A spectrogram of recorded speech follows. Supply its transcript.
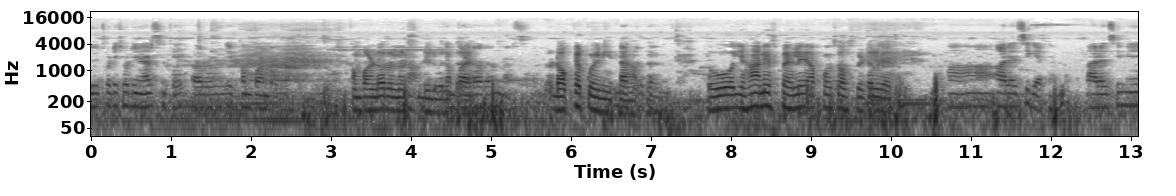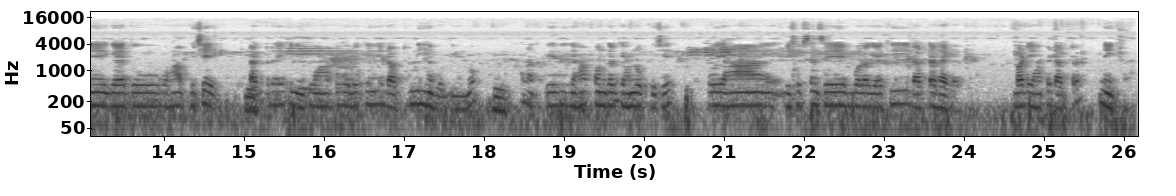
जो छोटे छोटे नर्स थे और एक कंपाउंडर कंपाउंडर और नर्स डिलीवरी कंपाउंडर और नर्स डॉक्टर कोई नहीं था डॉक्टर तो वो यहाँ आने से पहले आप कौन सा हॉस्पिटल गए थे? हाँ आर एल सी गए थे हम। आर एल सी में गए तो वहाँ पूछे डॉक्टर है कि नहीं तो वहाँ पे बोले कि नहीं डॉक्टर नहीं है बोलती हम लोग। हम्म, है ना तो फिर यहाँ फ़ोन करके हम लोग पूछे तो यहाँ रिसेप्शन से बोला गया कि डॉक्टर है करके बट यहाँ पे डॉक्टर नहीं था।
